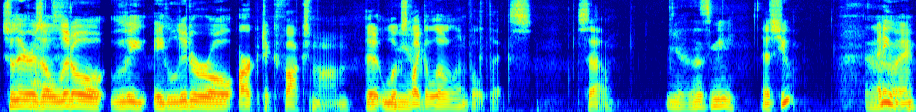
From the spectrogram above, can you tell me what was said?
So there is a Fox. little, li- a literal Arctic fox mom that looks Yeah. like an Alolan Vulpix. So Yeah, that's me. that's you. Um, Anyway, you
